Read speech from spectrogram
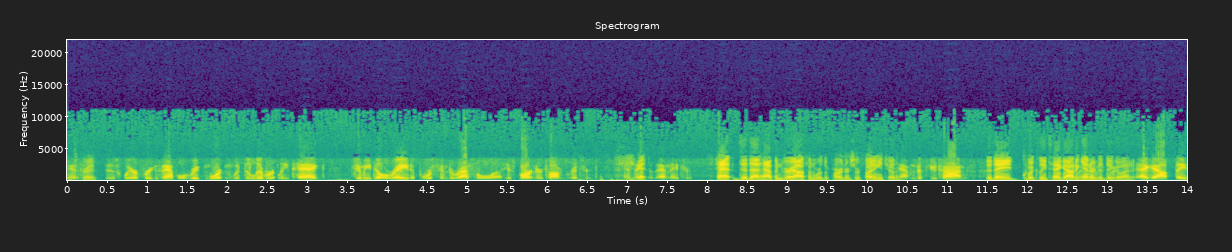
instances where, for example, Rick Morton would deliberately tag Jimmy Del Rey to force him to wrestle uh, his partner Tom Pritchard and things of that nature. Ha- did that happen very often, where the partners were fighting each It other? happened a few times. Did they quickly tag out again, or did they go at it? Tag out. They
